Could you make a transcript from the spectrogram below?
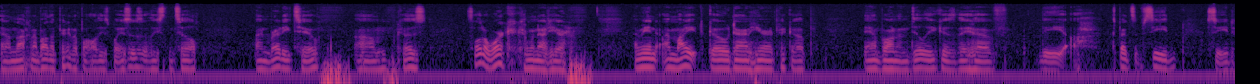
and I'm not gonna bother picking up all these places at least until I'm ready to, because um, it's a lot of work coming out here. I mean, I might go down here and pick up Ambon and Dili because they have the uh, expensive seed, seed,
